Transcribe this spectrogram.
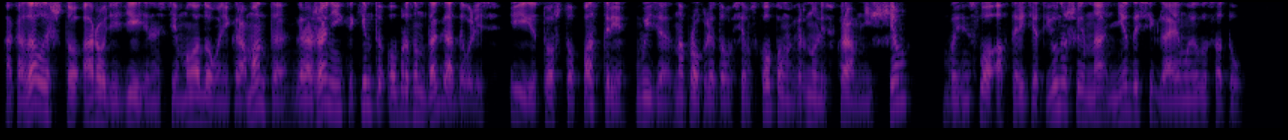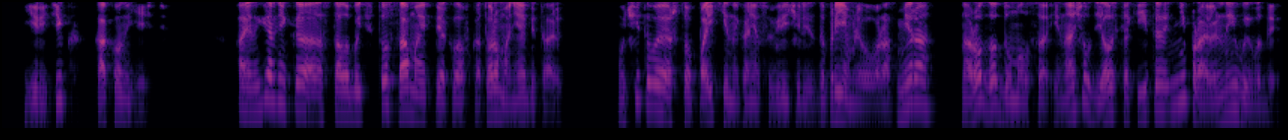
Оказалось, что о роде деятельности молодого некроманта горожане каким-то образом догадывались, и то, что пастыри, выйдя на проклятого всем скопом, вернулись в храм ни с чем, вознесло авторитет юноши на недосягаемую высоту. Еретик, как он есть. А Ингерника стало быть то самое пекло, в котором они обитают. Учитывая, что пайки наконец увеличились до приемлемого размера, народ задумался и начал делать какие-то неправильные выводы.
